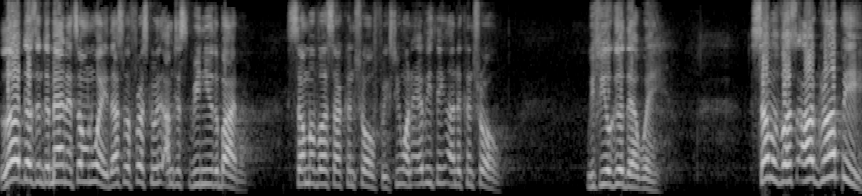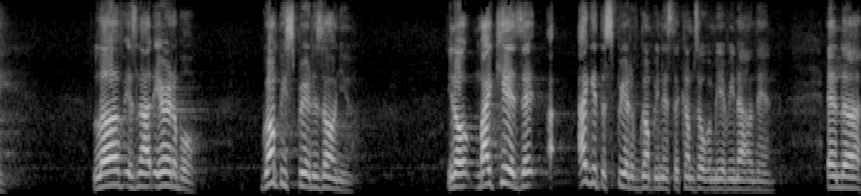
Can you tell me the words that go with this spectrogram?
love doesn't demand its own way. That's what First Corinthians, I'm just reading you the Bible. Some of us are control freaks. We want everything under control. We feel good that way. Some of us are grumpy. Love is not irritable. Grumpy spirit is on you. You know, my kids, they, I get the spirit of grumpiness that comes over me every now and then. And uh,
